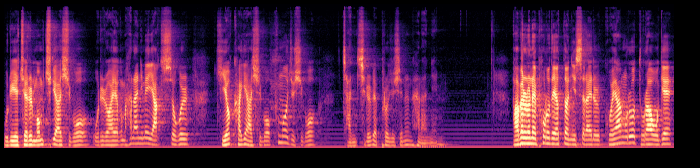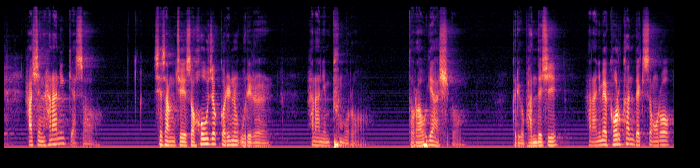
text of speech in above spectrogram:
우리의 죄를 멈추게 하시고 우리로 하여금 하나님의 약속을 기억하게 하시고 품어주시고 잔치를 베풀어 주시는 하나님. 바벨론에 포로되었던 이스라엘을 고향으로 돌아오게 하신 하나님께서 세상 죄에서 허우적거리는 우리를 하나님 품으로 돌아오게 하시고 그리고 반드시 하나님의 거룩한 백성으로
